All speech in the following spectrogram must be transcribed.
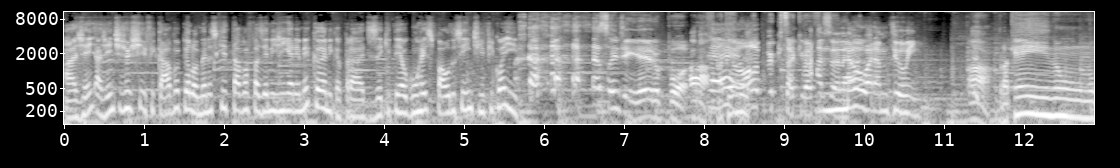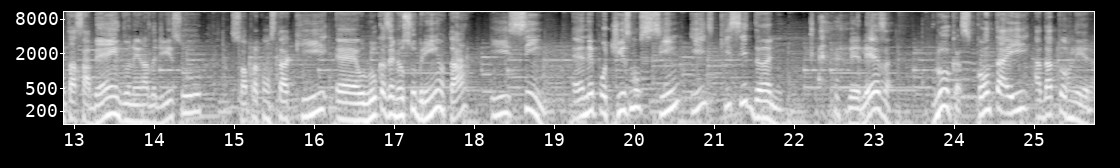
a gente, a gente justificava pelo menos que estava fazendo engenharia mecânica pra dizer que tem algum respaldo científico aí. Eu sou engenheiro, pô. Pra É. É óbvio que isso aqui vai I funcionar. know what I'm doing. Ó, pra quem não, não tá sabendo nem nada disso, só pra constar aqui, é, o Lucas é meu sobrinho, tá? E sim, é nepotismo sim e que se dane. Beleza? Lucas, conta aí a da torneira.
